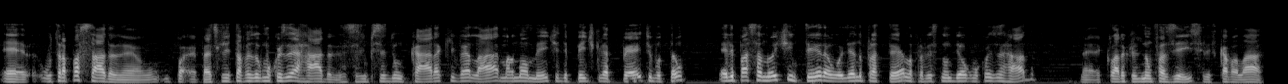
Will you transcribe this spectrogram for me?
é, ultrapassada, né? Um, parece que a gente tá fazendo alguma coisa errada. Né? A gente precisa de um cara que vai lá manualmente, depende que ele aperte o botão, ele passa a noite inteira olhando para a tela para ver se não deu alguma coisa errada. Né? É claro que ele não fazia isso, ele ficava lá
